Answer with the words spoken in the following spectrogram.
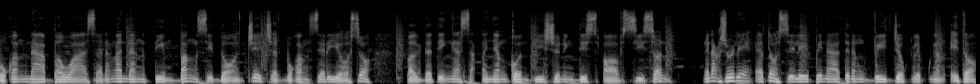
Mukhang nabawasan na nga ng timbang si Doncic at mukhang seryoso pagdating nga sa kanyang conditioning this off-season. And actually, eto, silipin natin ang video clip ngang ito.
